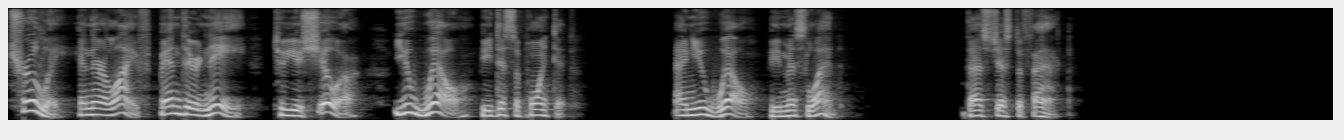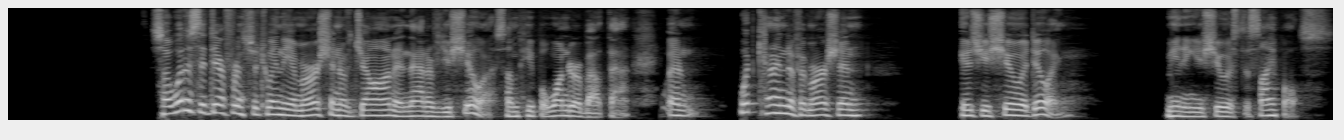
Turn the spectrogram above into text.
truly in their life bend their knee to Yeshua, you will be disappointed and you will be misled. That's just a fact. So, what is the difference between the immersion of John and that of Yeshua? Some people wonder about that. And what kind of immersion is Yeshua doing? Meaning Yeshua's disciples.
